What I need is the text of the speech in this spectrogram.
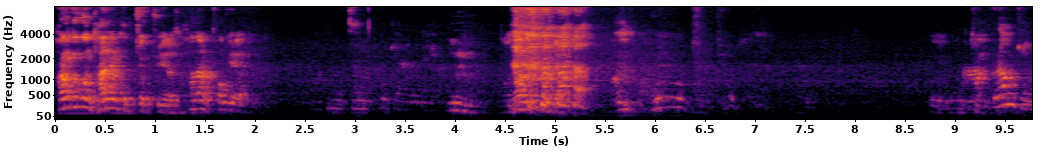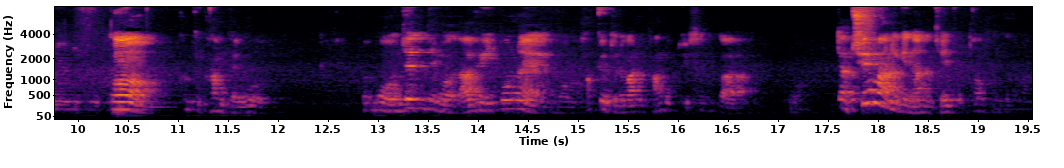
한국은 단일 국적주의라서 하나를 포기해야 돼. 아, 그럼 저는 포기할래요. 음. 어, 나도 포기해. 그, 아 그런 개념이구나. 어 그렇게 가면 되고 뭐 언제든지 뭐 나중에 일본에 뭐 학교 들어가는 방법도 있으니까 뭐 일단 취업하는 게 나는 제일 좋다고 생각하고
